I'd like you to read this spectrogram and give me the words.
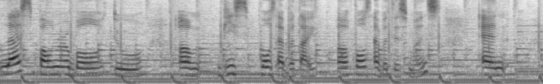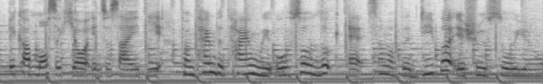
less vulnerable to um, these false, uh, false advertisements and become more secure in society. From time to time, we also look at some of the deeper issues. So, you know,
